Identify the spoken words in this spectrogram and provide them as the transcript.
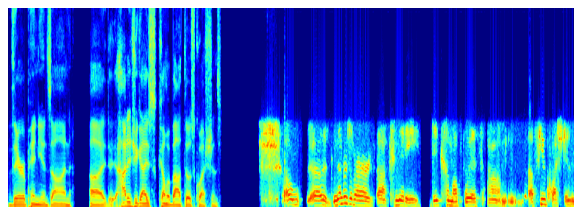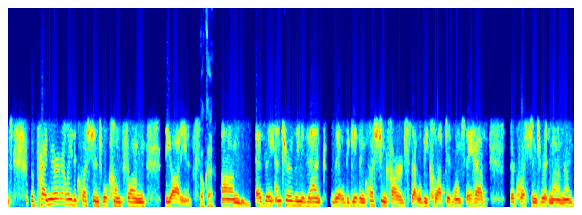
their opinions on. Uh, how did you guys come about those questions? Oh, uh, members of our uh, committee did come up with um, a few questions, but primarily the questions will come from the audience. Okay. Um, as they enter the event, they will be given question cards that will be collected once they have their questions written on them,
